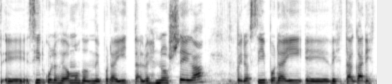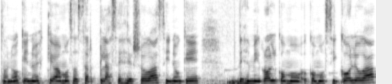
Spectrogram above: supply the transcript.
eh, círculos, digamos, donde por ahí tal vez no llega, pero sí por ahí destacar esto, ¿no? que no es que vamos a hacer clases de yoga, sino que desde mi rol como, como psicóloga,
